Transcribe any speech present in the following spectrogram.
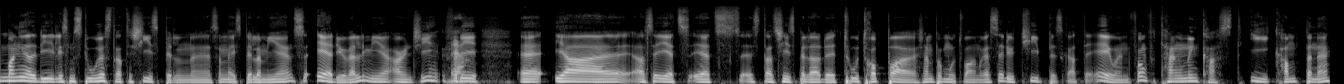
mange av de liksom store strategispillene som jeg spiller mye, så er det jo veldig mye RNG. Fordi eh, ja, altså i et, i et strategispill der det er to tropper kjemper mot hverandre, så er det jo typisk at det er jo en form for terningkast i kampene.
